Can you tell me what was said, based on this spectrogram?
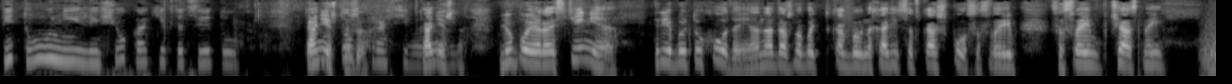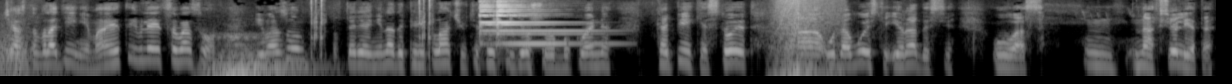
Петуни или еще каких-то цветов. Конечно же. Красиво конечно. Будет. Любое растение требует ухода, и она должна быть как бы находиться в кашпо со своим, со своим частной частным владением, а это является вазон. И вазон, повторяю, не надо переплачивать, это очень дешево, буквально копейки стоит, а удовольствие и радости у вас на все лето.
